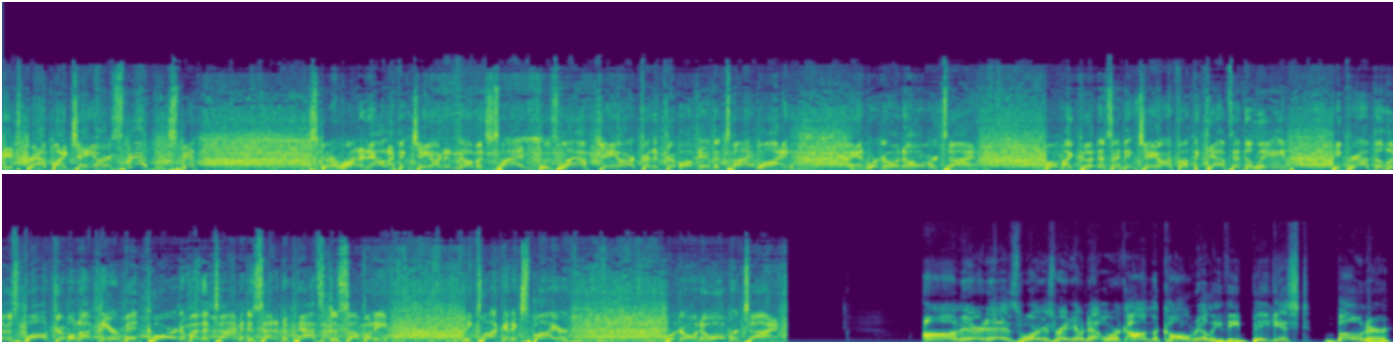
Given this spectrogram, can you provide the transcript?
It's grabbed by J.R. Smith. Smith is going to run it out. I think JR didn't know how much time was left. JR trying to dribble up near the timeline, and we're going to overtime. Oh my goodness, I think JR thought the Cavs had the lead. He grabbed the loose ball, dribbled up near midcourt, and by the time he decided to pass it to somebody, the clock had expired. We're going to overtime. Uh, there it is. Warriors Radio Network on the call. Really, the biggest boner,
